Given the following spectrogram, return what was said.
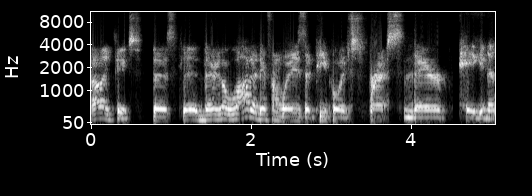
I like these. There's there's a lot of different ways that people express their paganism,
